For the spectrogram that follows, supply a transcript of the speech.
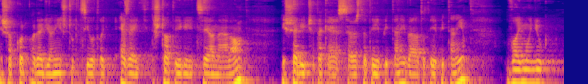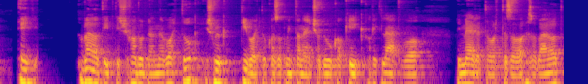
és akkor ad egy olyan instrukciót, hogy ez egy stratégiai cél nálam, és segítsetek ehhez szervezetet építeni, vállalatot építeni, vagy mondjuk egy vállalatépítési feladat benne vagytok, és ők ti vagytok azok, mint tanácsadók, akik, akik látva, hogy merre tart ez a, ez a vállalat,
